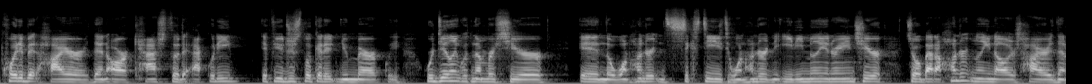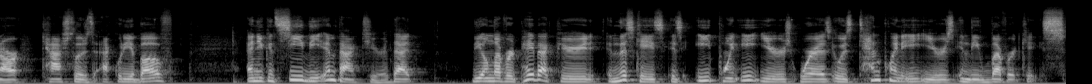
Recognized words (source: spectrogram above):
quite a bit higher than our cash flow to equity if you just look at it numerically. We're dealing with numbers here in the 160 to 180 million range here, so about 100 million dollars higher than our cash flows to equity above. And you can see the impact here that the unlevered payback period in this case is 8.8 years, whereas it was 10.8 years in the levered case.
